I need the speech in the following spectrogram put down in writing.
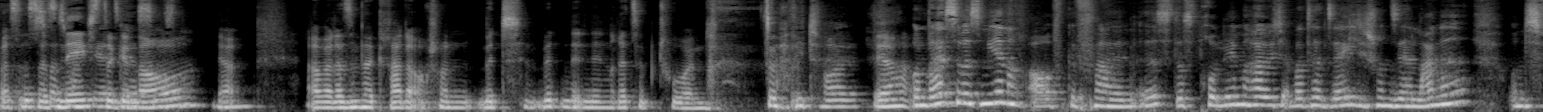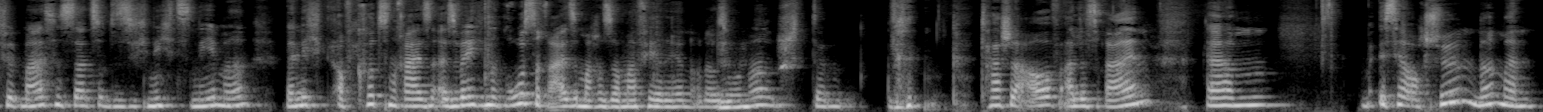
was ist das was nächste genau? Erstes, ne? Ja. Mhm. Aber da sind wir gerade auch schon mit mitten in den Rezepturen. Ach, wie toll. Ja. Und weißt du, was mir noch aufgefallen ist? Das Problem habe ich aber tatsächlich schon sehr lange und es führt meistens dazu, dass ich nichts nehme, wenn ich auf kurzen Reisen, also wenn ich eine große Reise mache, Sommerferien oder so, mhm. ne, dann Tasche auf, alles rein. Ähm, ist ja auch schön, ne? Man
